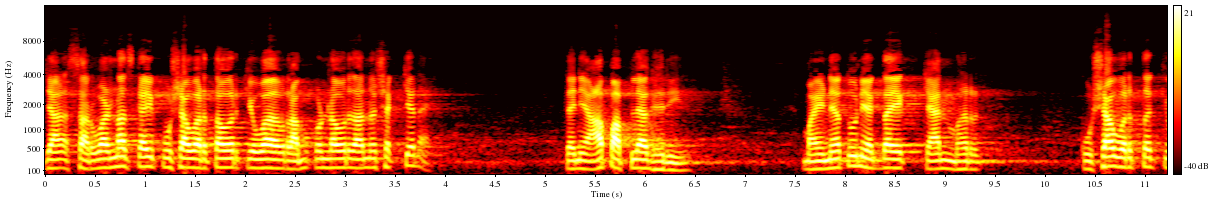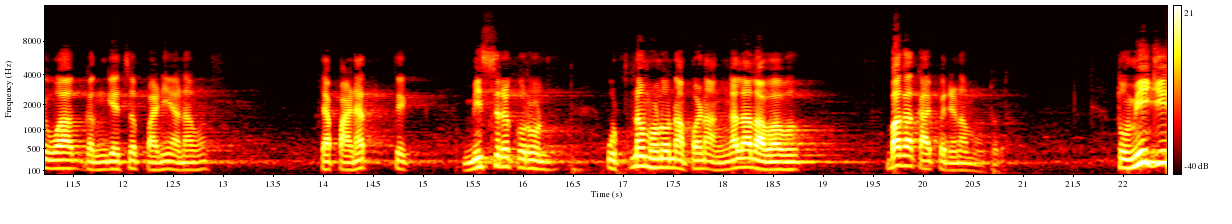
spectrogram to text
ज्या सर्वांनाच काही कुशावर्तावर किंवा रामकुंडावर जाणं शक्य नाही. त्यांनी आपापल्या घरी महिन्यातून एकदा एक कॅनभर कुशावर्त किंवा गंगेचं पाणी आणावं. त्या पाण्यात ते मिश्र करून उठणं म्हणून आपण अंगाला लावावं. बघा काय परिणाम होतो तुम्ही जी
